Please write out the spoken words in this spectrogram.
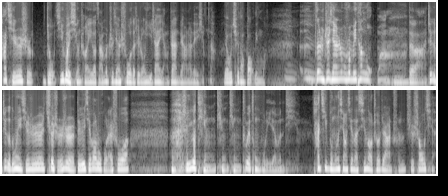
它其实是有机会形成一个咱们之前说的这种以战养战这样的类型的。要不去趟保定吧？嗯嗯但是之前这不说没谈拢吗？嗯，对吧？这个这个东西其实确实是对于捷豹路虎来说，呃，是一个挺挺挺特别痛苦的一件问题。它既不能像现在新造车这样纯去烧钱，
